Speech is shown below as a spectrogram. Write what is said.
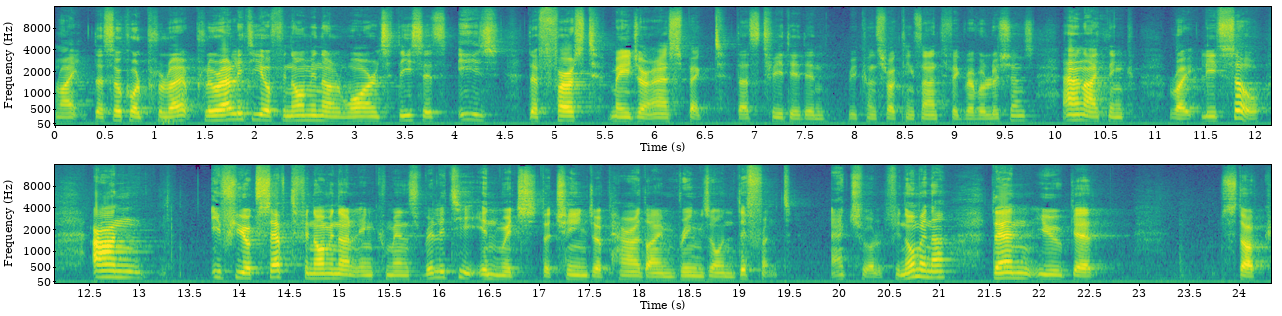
right, the so-called plurality of phenomenal worlds thesis is the first major aspect that's treated in reconstructing scientific revolutions, and I think rightly so. And if you accept phenomenal incommensurability in which the change of paradigm brings on different actual phenomena, then you get stuck,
